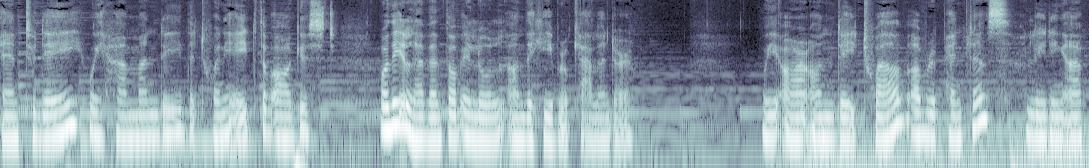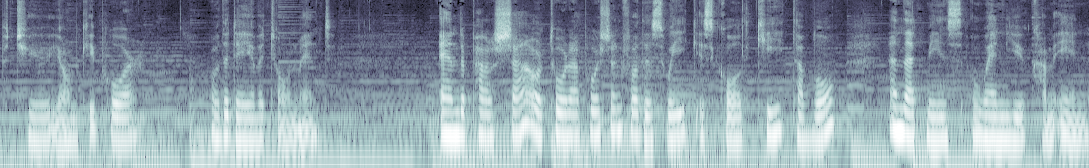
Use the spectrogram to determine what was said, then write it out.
And today we have Monday, the 28th of August or the 11th of Elul on the Hebrew calendar. We are on day 12 of repentance leading up to Yom Kippur or the Day of Atonement. And the parsha or Torah portion for this week is called Ki Tavo, and that means when you come in.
